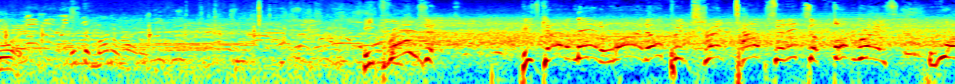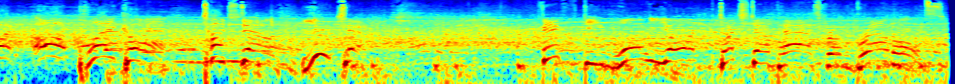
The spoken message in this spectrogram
short. He throws it. He's got a man wide open. Trent Thompson. It's a foot race. What a play call. Touchdown, UTEP. 51 yard touchdown pass from Brownholtz.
